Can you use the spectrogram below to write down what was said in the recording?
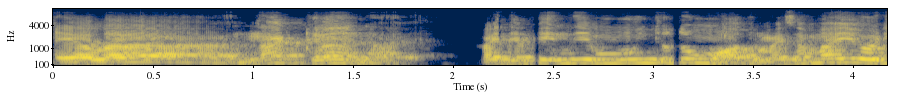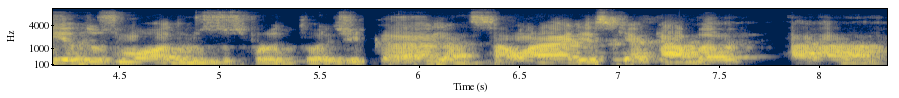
ela na cana, vai depender muito do módulo, mas a maioria dos módulos dos produtores de cana são áreas que acaba a,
